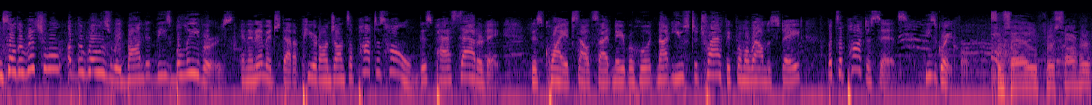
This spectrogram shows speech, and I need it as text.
And so the ritual of the rosary bonded these believers in an image that appeared on John Zapata's home this past Saturday. This quiet Southside neighborhood, not used to traffic from around the state, but Zapata says he's grateful. Since I first saw her,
